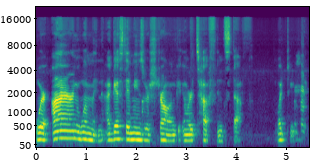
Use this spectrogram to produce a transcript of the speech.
We're Iron Women. I guess that means we're strong and we're tough and stuff. What do you think?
